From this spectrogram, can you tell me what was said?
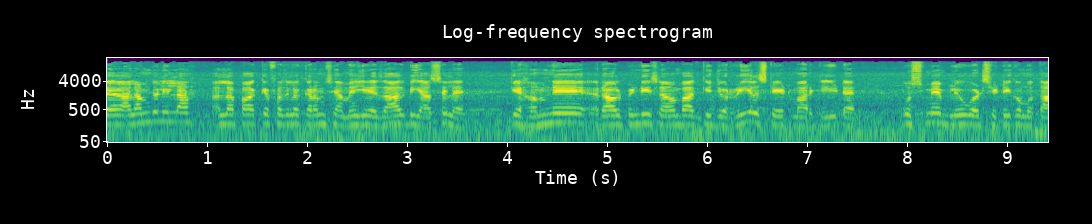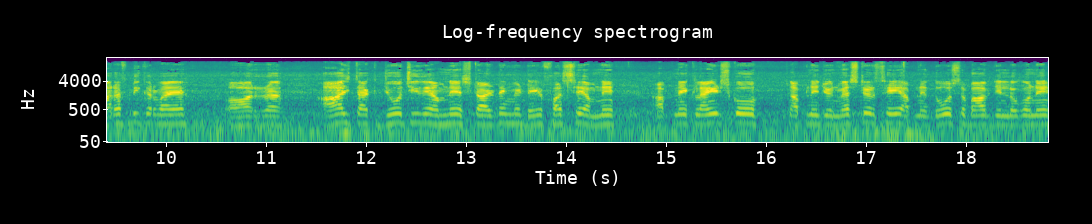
अल्हम्दुलिल्लाह, अल्लाह पाक के फजल करम से हमें ये एजाज़ भी हासिल है कि हमने रावलपिंडी, इस्लामाबाद की जो रियल स्टेट मार्केट है, उसमें ब्लू वर्ड सिटी को मुतारफ़ भी करवाया है। और आज तक जो चीज़ें हमने स्टार्टिंग में डे फ़र्स्ट से हमने अपने क्लाइंट्स को, अपने जो इन्वेस्टर थे, अपने दोस्त सबाब जिन लोगों ने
